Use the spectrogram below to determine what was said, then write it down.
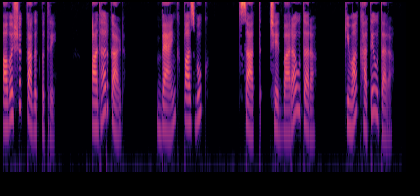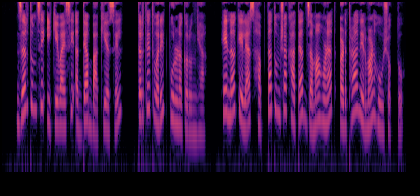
आवश्यक कागदपत्रे. आधार कार्ड. Bank passbook. सात छेद बारा उतारा. किंवा खाते उतारा. जर तुमचे ईकेवायसी अद्याप बाकी असेल तर ते त्वरित पूर्ण करून घ्या. हे न केल्यास हप्ता तुमच्या खात्यात जमा होण्यात अडथळा निर्माण होऊ शकतो.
